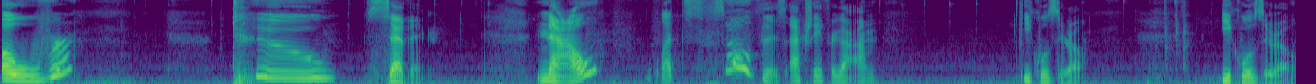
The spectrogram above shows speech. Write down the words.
over 2, 7. Now, let's solve this. Actually, I forgot. Um, equals 0. Equals 0.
